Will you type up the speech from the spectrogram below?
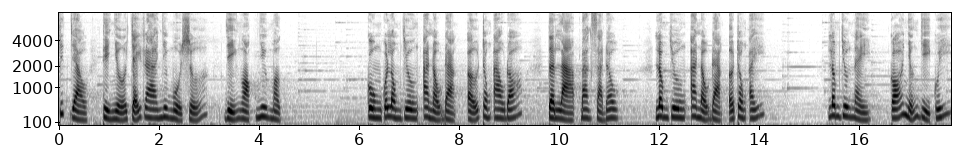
chích vào thì nhựa chảy ra như mùi sữa, vị ngọt như mật. Cung của Long Dương A Nậu Đạt ở trong ao đó, tên là Ban Xà Đâu. Long Dương A Nậu Đạt ở trong ấy. Long Dương này có những gì quý?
